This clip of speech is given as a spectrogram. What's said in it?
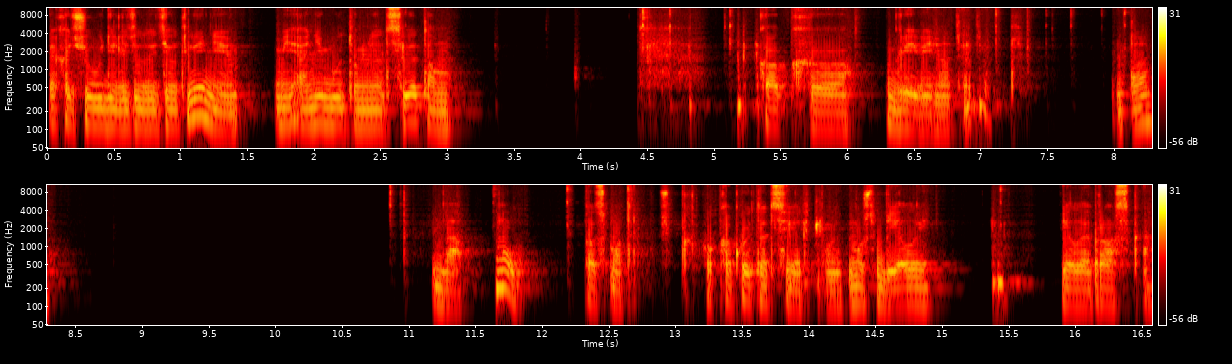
Я хочу выделить вот эти вот линии, и они будут у меня цветом, как э, гребень вот этот. Да? Да. Ну, посмотрим. Какой-то цвет будет. Может белый. Белая краска.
